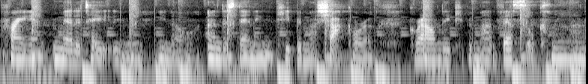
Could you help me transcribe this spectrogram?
praying, meditating, you know, understanding, keeping my chakra grounded, keeping my vessel clean in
